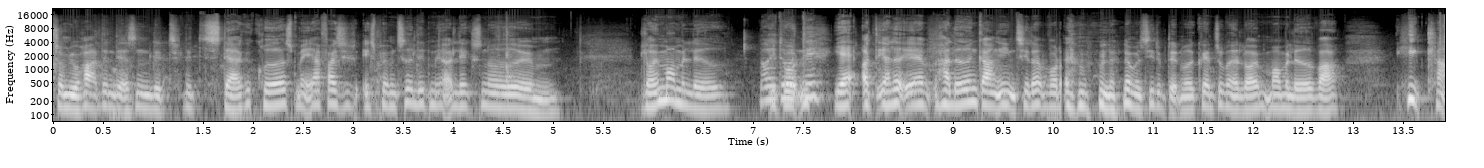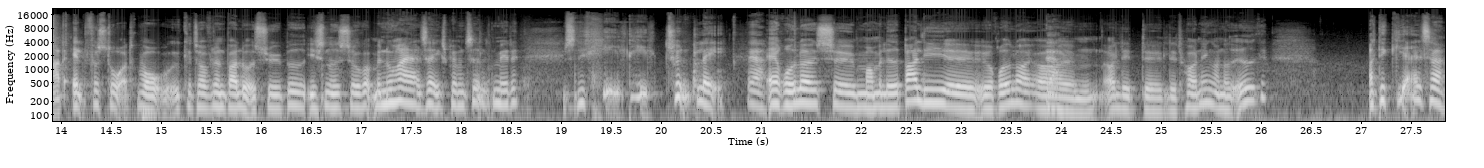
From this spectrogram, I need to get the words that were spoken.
som jo har den der sådan lidt, lidt stærke kryddersmag. Jeg har faktisk eksperimenteret lidt med at lægge sådan noget øhm, løgmarmelade Nå, i bunden. det. Ja, og jeg, jeg har lavet en gang en til dig, hvor der, lad mig sige det på den måde, kvantum af løgmarmelade var helt klart alt for stort, hvor kartoflerne bare lå og søbede i sådan noget sukker. Men nu har jeg altså eksperimenteret lidt med det. Sådan et helt, helt tyndt lag Ja. af rødløgsmarmelade. Øh, marmelade. bare lige øh, rødløg og, Ja. øhm, og lidt, øh, lidt honning og noget eddike. Og det giver altså,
